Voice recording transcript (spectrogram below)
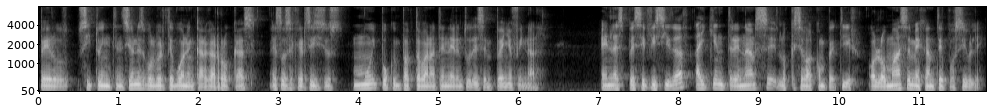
pero si tu intención es volverte bueno en cargar rocas, estos ejercicios muy poco impacto van a tener en tu desempeño final. En la especificidad hay que entrenarse lo que se va a competir, o lo más semejante posible.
